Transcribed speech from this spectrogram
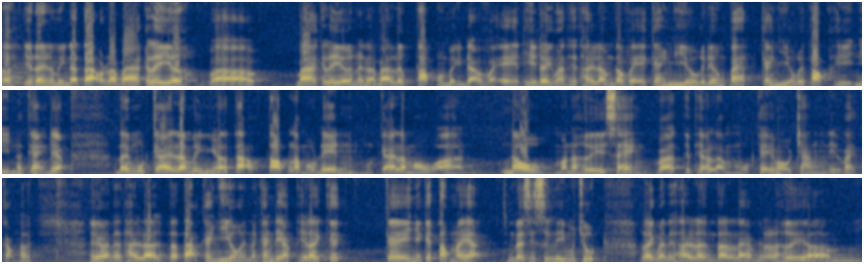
Rồi, giờ đây là mình đã tạo ra ba cái layer và ba cái layer này là ba lớp tóc mà mình đã vẽ. Thì đây các bạn thể thấy là chúng ta vẽ càng nhiều cái đường pad càng nhiều cái tóc thì nhìn nó càng đẹp. Đây một cái là mình à, tạo tóc là màu đen một cái là màu uh, nâu mà nó hơi sáng và tiếp theo là một cái màu trắng thì vài cộng thôi. Đấy, các bạn thể thấy là chúng ta tạo càng nhiều thì nó càng đẹp. Thì đây cái cái những cái tóc này á chúng ta sẽ xử lý một chút. Ở đây các bạn thể thấy là chúng ta làm cho nó hơi um,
